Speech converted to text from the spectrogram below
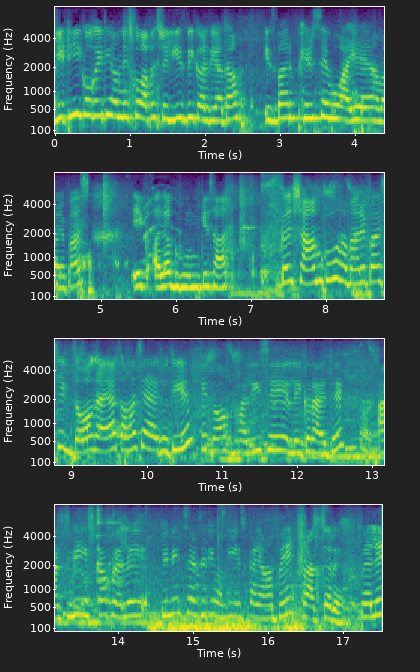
ये ठीक हो गई थी, हमने इसको वापस रिलीज़ भी कर दिया था। इस बार फिर से वो आई है हमारे पास। एक अलग वूंड के साथ। कल शाम को हमारे पास एक डॉग आया। कहाँ से आया ज्योति ये? ये डॉग भाली से लेकर आए थे। एक्चुअली इसका पहले पिनिंग सर्जरी होनी है इसका यहाँ पे फ्रैक्चर है। पहले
